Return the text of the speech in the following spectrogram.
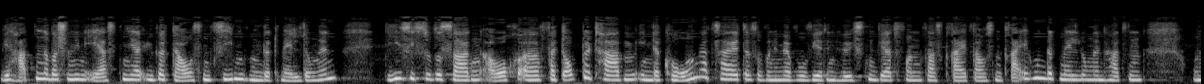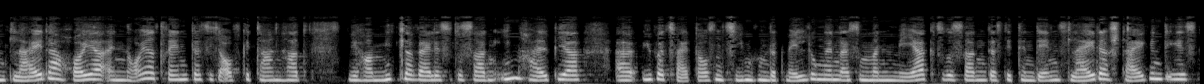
Wir hatten aber schon im ersten Jahr über 1700 Meldungen, die sich sozusagen auch äh, verdoppelt haben in der Corona-Zeit, also von dem her, wo wir den höchsten Wert von fast 3300 Meldungen hatten. Und leider heuer ein neuer Trend, der sich aufgetan hat. Wir haben mittlerweile sozusagen im Halbjahr äh, über 2700 Meldungen. Also man merkt sozusagen, dass die Tendenz leider steigend ist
